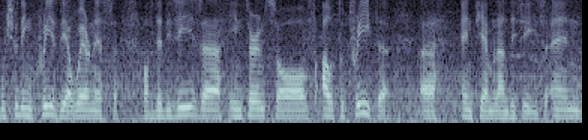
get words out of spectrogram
we should increase the awareness of the disease uh, in terms of how to treat uh, NTM lung disease. And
